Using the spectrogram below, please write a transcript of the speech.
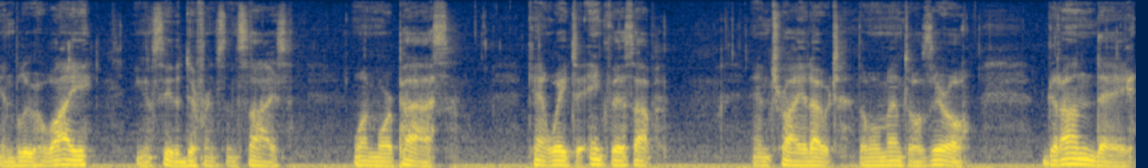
in blue Hawaii you can see the difference in size. One more pass. Can't wait to ink this up and try it out. The Momento Zero Grande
